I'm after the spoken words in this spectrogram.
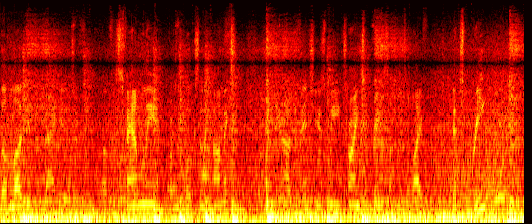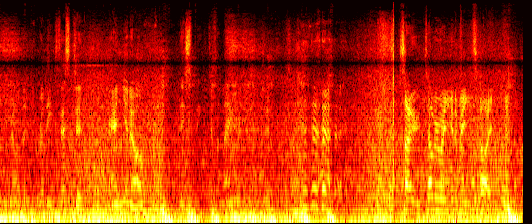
the luggage and baggage of, of his family and from the books and the comics. And Leonardo da Vinci is me trying to bring someone to life that's real, you know, that really existed, and you know they speak different languages. and shit. So, So, tell me where you're going to be tonight.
